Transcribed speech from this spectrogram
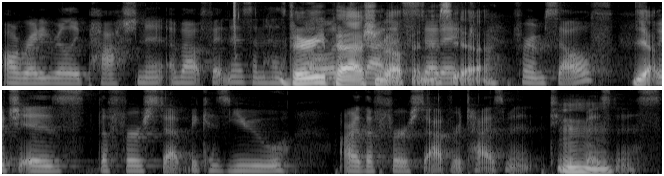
already really passionate about fitness and has Very passionate about fitness, yeah. for himself. Yeah. which is the first step because you are the first advertisement to your Mm-hmm. business.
